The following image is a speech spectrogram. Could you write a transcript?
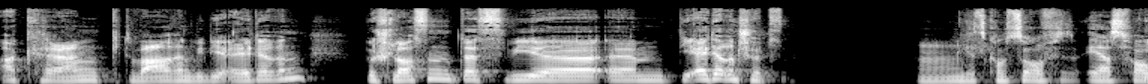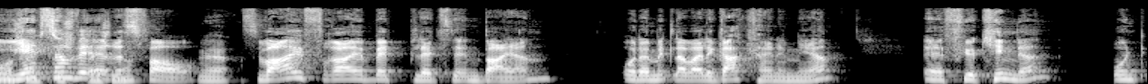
erkrankt waren wie die Älteren, beschlossen, dass wir ähm, die Älteren schützen. Hm, jetzt kommst du auf RSV. Jetzt haben wir sprechen, RSV. Ne? Ja. Zwei freie Bettplätze in Bayern oder mittlerweile gar keine mehr äh, für Kinder und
